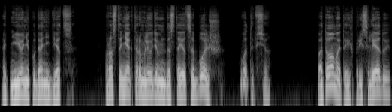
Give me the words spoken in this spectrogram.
от нее никуда не деться. Просто некоторым людям достается больше, вот и все. Потом это их преследует,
